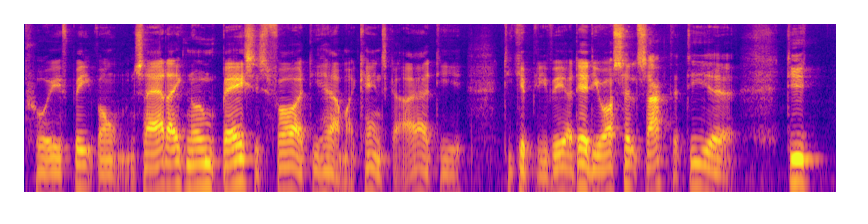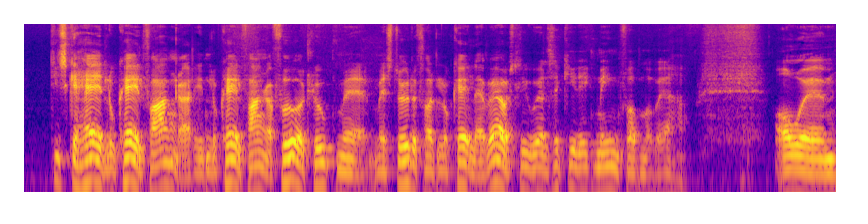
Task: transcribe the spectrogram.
på EFB-vognen, så er der ikke nogen basis for, at de her amerikanske ejere, de, de kan blive ved. Og det har de jo også selv sagt, at de, øh, de, de skal have et lokalt forankret, en lokal forankret fodboldklub med, med støtte fra det lokale erhvervsliv, ellers så giver det ikke mening for dem at være her. Og øh,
